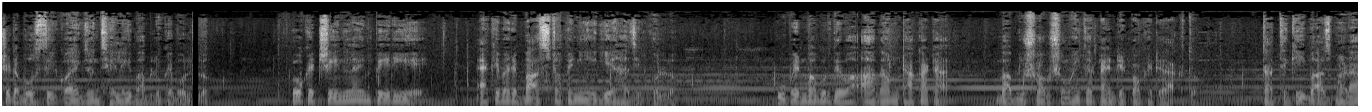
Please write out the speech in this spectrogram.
সেটা বস্তির কয়েকজন ছেলেই বাবলুকে বলল। ওকে ট্রেন লাইন পেরিয়ে একেবারে বাস স্টপে নিয়ে গিয়ে হাজির করল। উপেনবাবুর দেওয়া আগাম টাকাটা বাবলু সবসময় তার প্যান্টের পকেটে রাখত। তার থেকেই বাস ভাড়া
